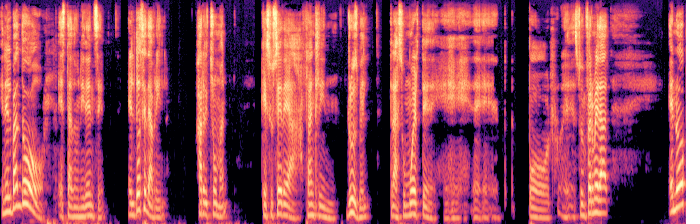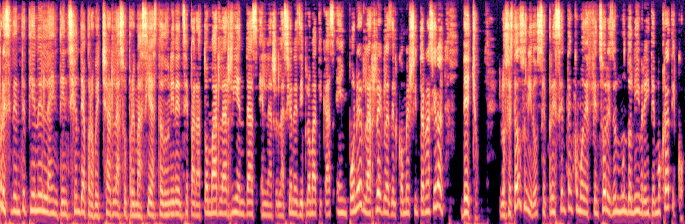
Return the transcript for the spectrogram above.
En el bando estadounidense, el 12 de abril, Harry Truman, que sucede a Franklin Roosevelt tras su muerte eh, eh, por eh, su enfermedad, el nuevo presidente tiene la intención de aprovechar la supremacía estadounidense para tomar las riendas en las relaciones diplomáticas e imponer las reglas del comercio internacional. De hecho, los Estados Unidos se presentan como defensores de un mundo libre y democrático,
